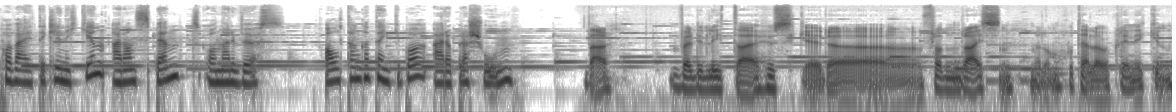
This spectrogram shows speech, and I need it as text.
På vei til klinikken er han spent og nervøs. Alt han kan tenke på, er operasjonen. Det er veldig lite jeg husker eh, fra den reisen mellom hotellet og klinikken.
